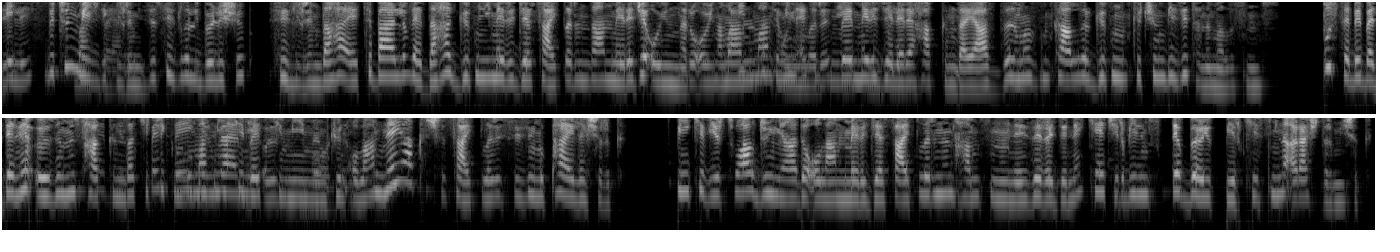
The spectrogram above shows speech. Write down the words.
Elis, bütün bildiklerimizi sizlerle bölüşüp, sizlerin daha etibarlı ve daha güvenli merice saytlarından merece oyunları oynamanızı temin edip ve mericelere hakkında yazdığımız makallar güven küçün bizi tanımalısınız. Bu sebebe ne özümüz hakkında küçük malumat ve kimi mümkün olan ne yakışı saytları sizinle paylaşırık. Bil ki virtual dünyada olan merice saytlarının hamsını nezeredine geçirebilmekte büyük bir kesmini araştırmışık.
